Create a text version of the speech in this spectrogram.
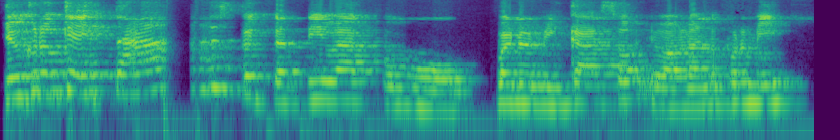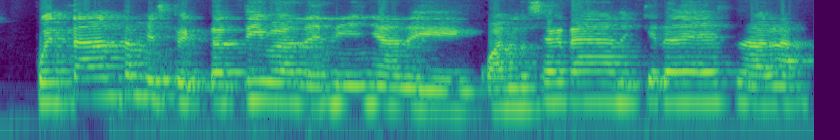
yo creo que hay tanta expectativa como, bueno, en mi caso, yo hablando por mí, fue tanta mi expectativa de niña de cuando sea grande, quiera esto, la, la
